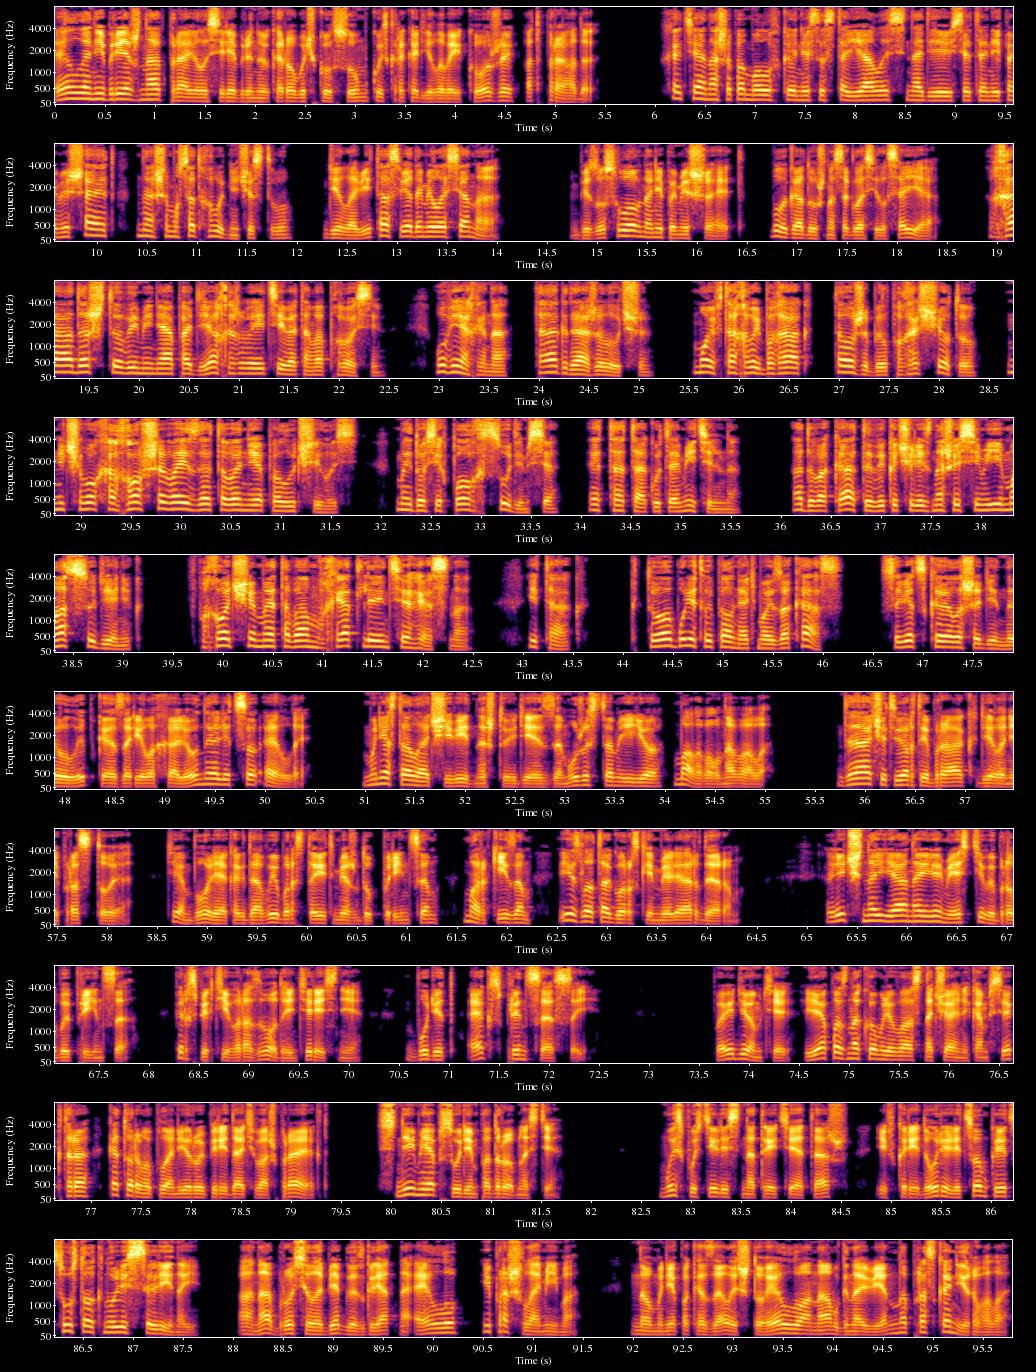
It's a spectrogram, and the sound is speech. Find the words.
Элла небрежно отправила серебряную коробочку в сумку из крокодиловой кожи от Прада. Хотя наша помолвка не состоялась, надеюсь, это не помешает нашему сотрудничеству. Деловито осведомилась она. «Безусловно, не помешает», — благодушно согласился я. «Рада, что вы меня поддерживаете в этом вопросе. Уверена, так даже лучше. Мой второй брак тоже был по расчету. Ничего хорошего из этого не получилось. Мы до сих пор судимся. Это так утомительно. Адвокаты выкачали из нашей семьи массу денег. Впрочем, это вам вряд ли интересно. Итак, кто будет выполнять мой заказ?» Светская лошадиная улыбка озарила холеное лицо Эллы. Мне стало очевидно, что идея с замужеством ее мало волновала. Да, четвертый брак – дело непростое. Тем более, когда выбор стоит между принцем, маркизом и златогорским миллиардером. Лично я на ее месте выбрал бы принца. Перспектива развода интереснее. Будет экс-принцессой. Пойдемте, я познакомлю вас с начальником сектора, которому планирую передать ваш проект. С ними обсудим подробности. Мы спустились на третий этаж и в коридоре лицом к лицу столкнулись с Линой. Она бросила беглый взгляд на Эллу и прошла мимо. Но мне показалось, что Эллу она мгновенно просканировала.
